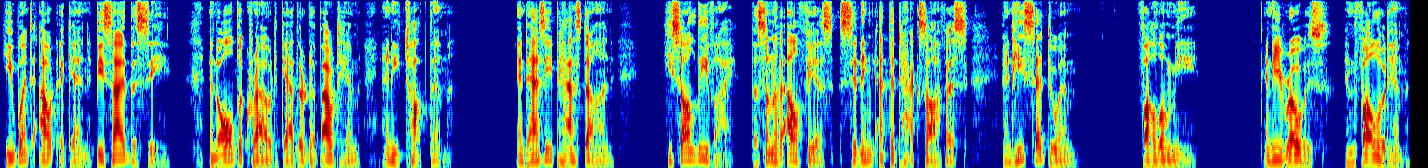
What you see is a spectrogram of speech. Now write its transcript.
He went out again beside the sea, and all the crowd gathered about him, and he taught them. And as he passed on, he saw Levi, the son of Alphaeus, sitting at the tax office, and he said to him, Follow me. And he rose and followed him.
